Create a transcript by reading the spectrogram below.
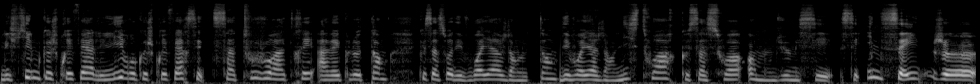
les films que je préfère, les livres que je préfère, ça a toujours attrait avec le temps, que ça soit des voyages dans le temps, des voyages dans l'histoire, que ça soit, oh mon dieu, mais c'est insane, je,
